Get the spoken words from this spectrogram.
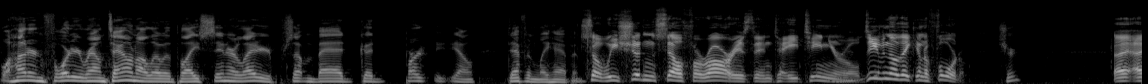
140 around town all over the place. Sooner or later, something bad could, per, you know, definitely happen. So we shouldn't sell Ferraris then to 18-year-olds, even though they can afford them. Sure. I, I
